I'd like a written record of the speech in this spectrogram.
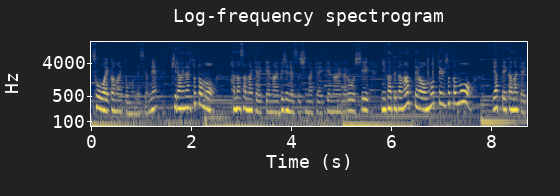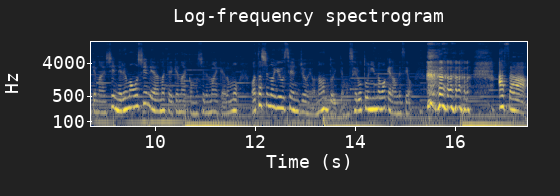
そうはいかないと思うんですよね。嫌いな人とも話さなきゃいけないビジネスしなきゃいけないだろうし苦手だなって思ってる人ともやっていかなきゃいけないし寝る間惜しんでやらなきゃいけないかもしれないけれども私の優先順位は何といってもセロトニンなわけなんですよ。朝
